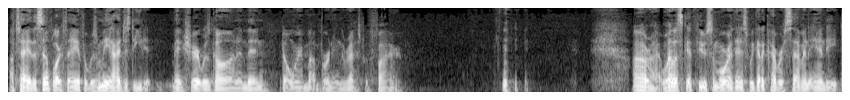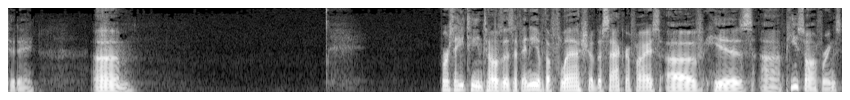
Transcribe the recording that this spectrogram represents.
I'll tell you the simpler thing, if it was me, I'd just eat it. Make sure it was gone and then don't worry about burning the rest with fire. All right, well, let's get through some more of this. We've got to cover 7 and 8 today. Um, verse 18 tells us if any of the flesh of the sacrifice of his uh, peace offerings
